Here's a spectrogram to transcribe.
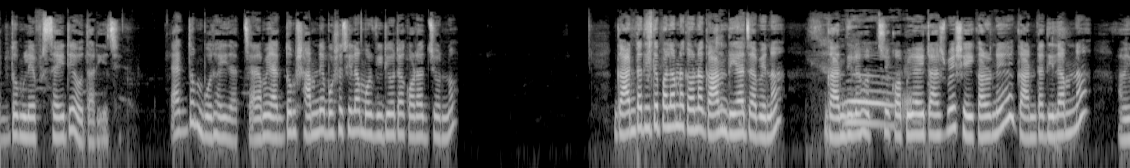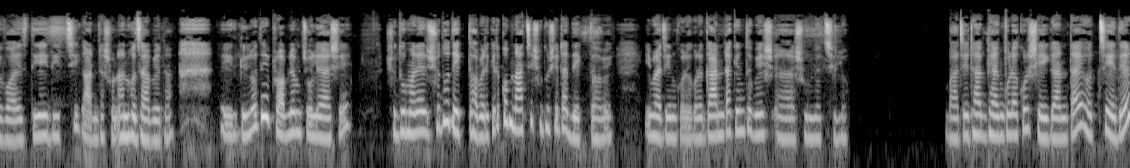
একদম লেফট সাইডে ও দাঁড়িয়েছে। একদম বোঝাই যাচ্ছে। আর আমি একদম সামনে বসেছিলাম ওর ভিডিওটা করার জন্য। গানটা দিতে পারলাম না কেননা গান দেয়া যাবে না। গান দিলে হচ্ছে কপিরাইট আসবে সেই কারণে গানটা দিলাম না। আমি ভয়েস দিয়েই দিচ্ছি গানটা শোনানো যাবে না। এইগুলোতেই প্রবলেম চলে আসে। শুধু মানে শুধু দেখতে হবে কীরকম নাচে শুধু সেটা দেখতে হবে। ইমাজিন করে করে। গানটা কিন্তু বেশ সুন্দর ছিল। বাজে ঢাক ঢ্যাঙ্কুরা করে সেই গানটাই হচ্ছে এদের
